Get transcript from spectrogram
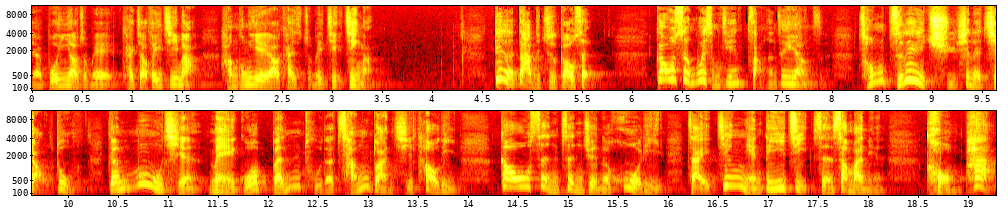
啊波音要准备开交飞机嘛，航空业要开始准备解禁嘛，第二大的就是高盛。高盛为什么今天涨成这个样子？从直率曲线的角度，跟目前美国本土的长短期套利，高盛证券的获利，在今年第一季甚至上半年，恐怕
